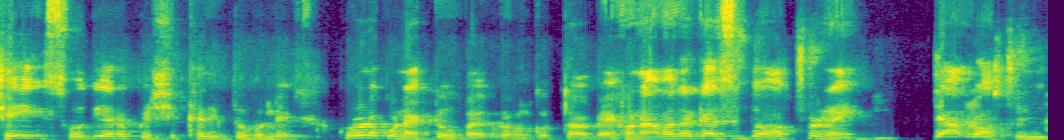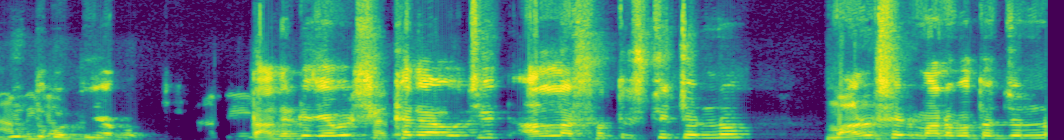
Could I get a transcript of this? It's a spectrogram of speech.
সেই সৌদি আরবকে শিক্ষা দিতে হলে কোনো না কোনো একটা উপায় গ্রহণ করতে হবে। এখন আমাদের কাছে তো অস্ত্র নেই যে আমরা অস্ত্র যুদ্ধ করতে যাব। তাদেরকে যেভাবে শিক্ষা দেওয়া উচিত আল্লাহ সন্তুষ্টির জন্য মানুষের মানবতার জন্য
